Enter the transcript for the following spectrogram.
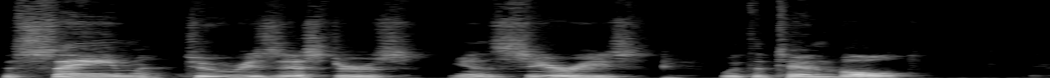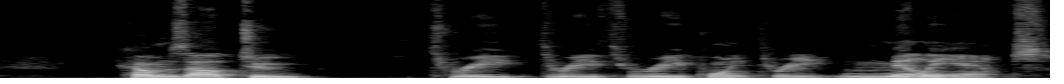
The same two resistors in series with the 10 volt comes out to 333.3 milliamps.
